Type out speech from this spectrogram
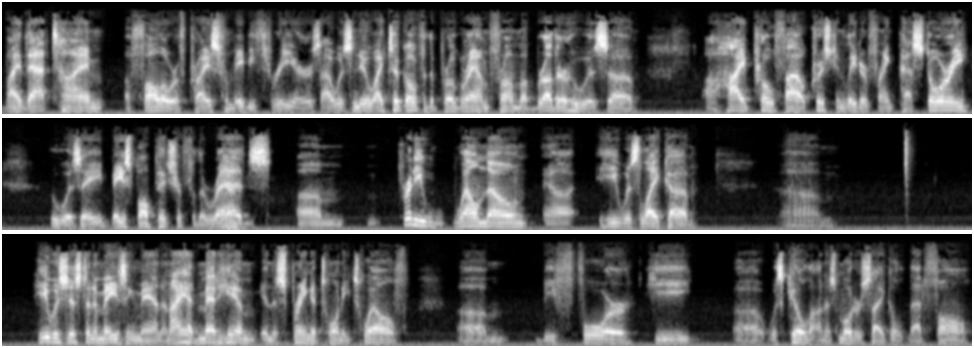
by that time a follower of Christ for maybe three years. I was new. I took over the program from a brother who was uh, a high profile Christian leader, Frank Pastore, who was a baseball pitcher for the Reds, um, pretty well known. Uh, he was like a, um, he was just an amazing man. And I had met him in the spring of 2012 um, before he uh, was killed on his motorcycle that fall.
